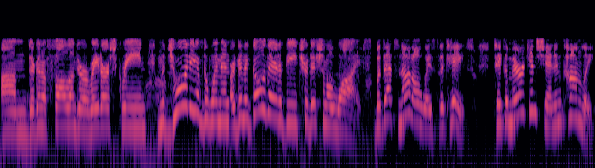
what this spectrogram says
Um, they're going to fall under a radar screen. Majority of the women are going to go there to be traditional wives. But that's not always the case. Take American Shannon Conley.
